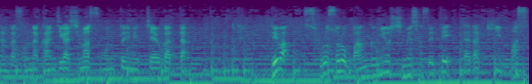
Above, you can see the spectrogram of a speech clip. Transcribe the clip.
なんかそんな感じがします。本当にめっちゃ良かった。ではろそろ番組を締めさせていただきます。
